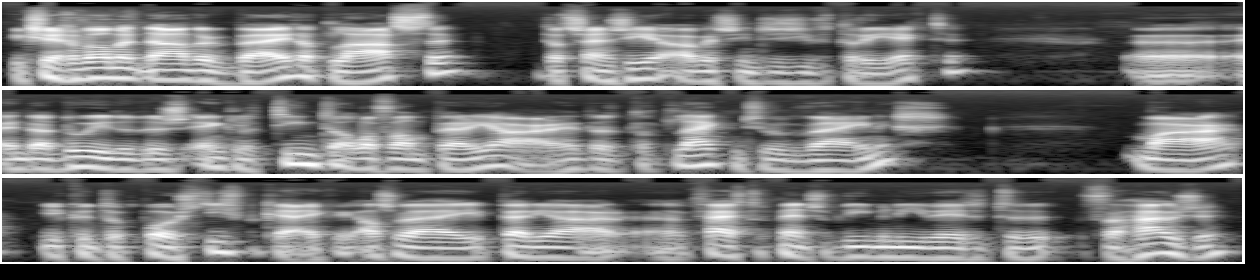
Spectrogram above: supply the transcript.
Ik zeg er wel met nadruk bij, dat laatste, dat zijn zeer arbeidsintensieve trajecten. Uh, en daar doe je er dus enkele tientallen van per jaar. Dat, dat lijkt natuurlijk weinig. Maar je kunt het ook positief bekijken. Als wij per jaar uh, 50 mensen op die manier weten te verhuizen,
